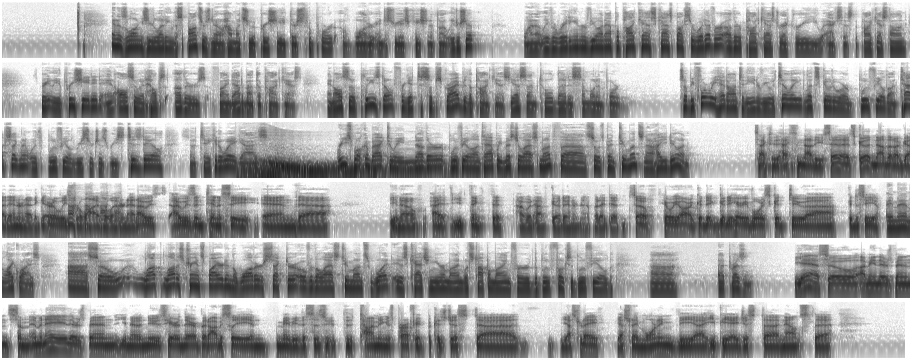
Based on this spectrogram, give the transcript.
And as long as you're letting the sponsors know how much you appreciate their support of water industry education and thought leadership, why not leave a rating and review on Apple Podcasts, Castbox, or whatever other podcast directory you access the podcast on? It's greatly appreciated, and also it helps others find out about the podcast. And also, please don't forget to subscribe to the podcast. Yes, I'm told that is somewhat important. So before we head on to the interview with Tillie, let's go to our Bluefield on Tap segment with Bluefield Research's Reese Tisdale. So take it away, guys. Reese, welcome back to another Bluefield on Tap. We missed you last month, uh, so it's been two months now. How you doing? It's actually now that you say that, it's good now that I've got internet again, or at least reliable internet. I was I was in Tennessee, and uh, you know, I you'd think that I would have good internet, but I didn't. So here we are. Good to good to hear your voice. Good to uh, good to see you. Amen. Likewise. Uh, so a lot lot has transpired in the water sector over the last two months. What is catching your mind? What's top of mind for the blue folks at Bluefield uh, at present? Yeah, so I mean, there's been some M and A. There's been you know news here and there, but obviously, and maybe this is the timing is perfect because just uh, yesterday yesterday morning, the uh, EPA just uh, announced the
